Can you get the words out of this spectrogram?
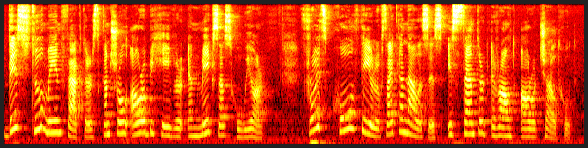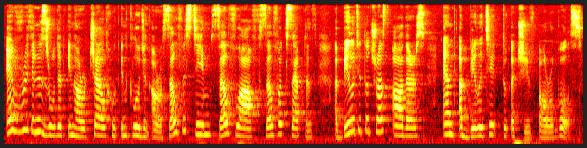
These two main factors control our behavior and makes us who we are. Freud's whole theory of psychoanalysis is centered around our childhood. Everything is rooted in our childhood, including our self esteem, self love, self acceptance, ability to trust others, and ability to achieve our goals.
